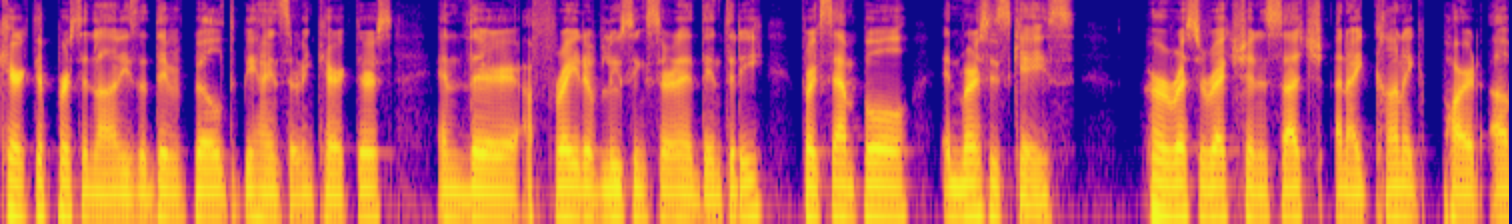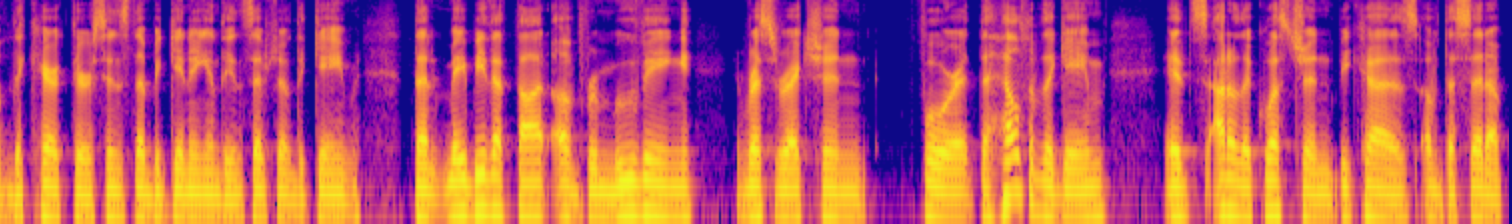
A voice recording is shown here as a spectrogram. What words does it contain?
character personalities that they've built behind certain characters and they're afraid of losing certain identity? For example, in Mercy's case, her resurrection is such an iconic part of the character since the beginning and the inception of the game that maybe the thought of removing resurrection for the health of the game it's out of the question because of the setup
